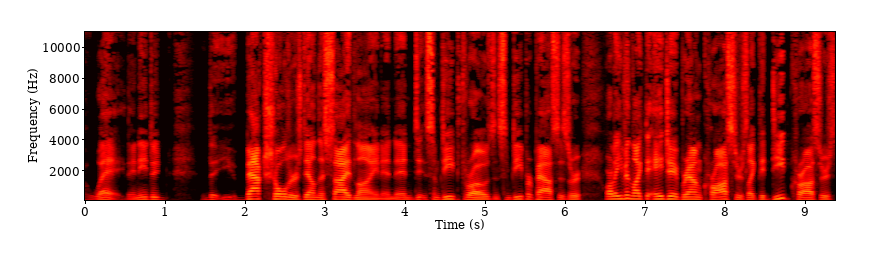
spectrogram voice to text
way. They need to the back shoulders down the sideline and and some deep throws and some deeper passes or or even like the AJ Brown crossers, like the deep crossers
